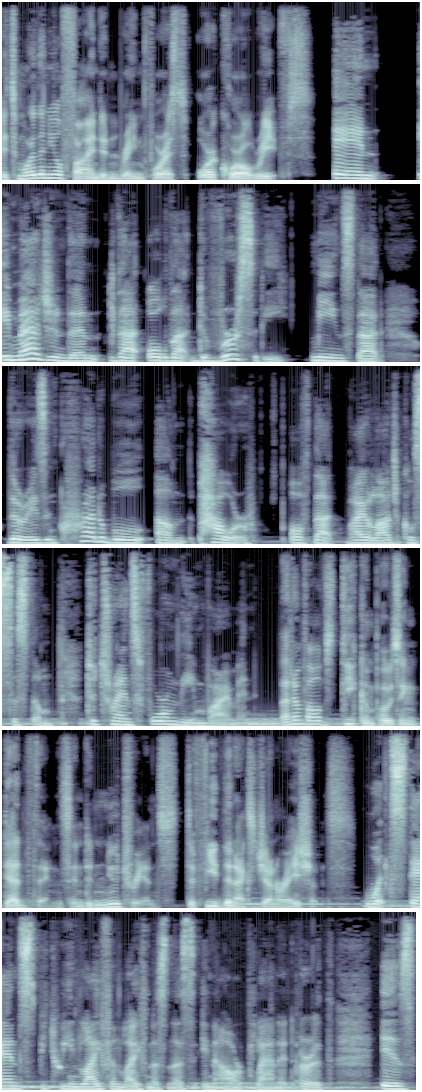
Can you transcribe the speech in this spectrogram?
It's more than you'll find in rainforests or coral reefs. And imagine then that all that diversity means that there is incredible um, power of that biological system to transform the environment. That involves decomposing dead things into nutrients to feed the next generations. What stands between life and lifelessness in our planet Earth is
